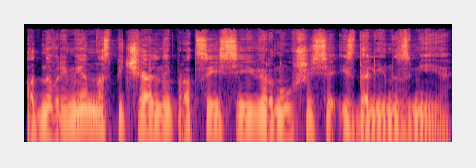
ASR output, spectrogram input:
одновременно с печальной процессией, вернувшейся из долины Змея.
